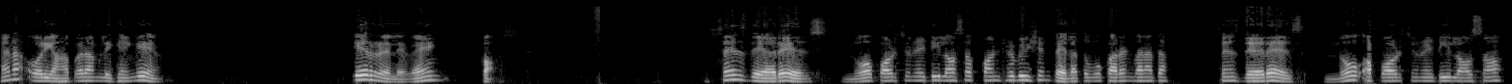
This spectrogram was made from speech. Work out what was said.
है ना? और यहाँ पर हम लिखेंगे irrelevant cost since there is no opportunity loss of contribution पहला तो वो कारण बना था। Since there is no opportunity loss of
